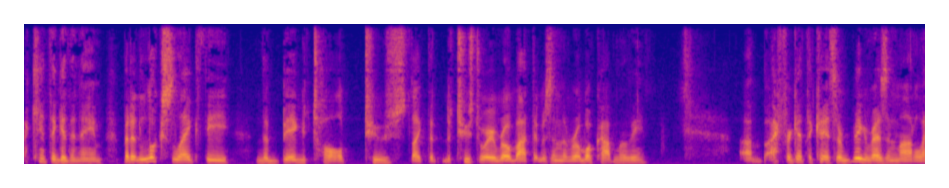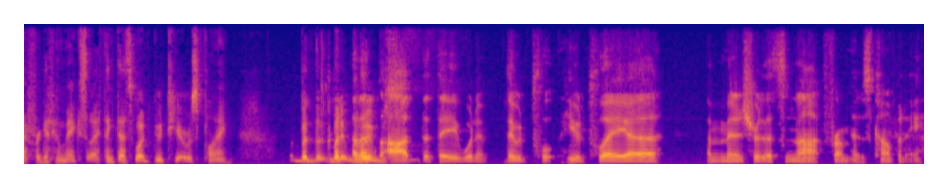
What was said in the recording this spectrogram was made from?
I can't think of the name, but it looks like the the big tall two like the, the two story robot that was in the RoboCop movie. Uh, I forget the it's a big resin model. I forget who makes it. I think that's what Gutier was playing. But the, but it, oh, that's it was, odd that they wouldn't. They would pl- he would play a, a miniature that's not from his company,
